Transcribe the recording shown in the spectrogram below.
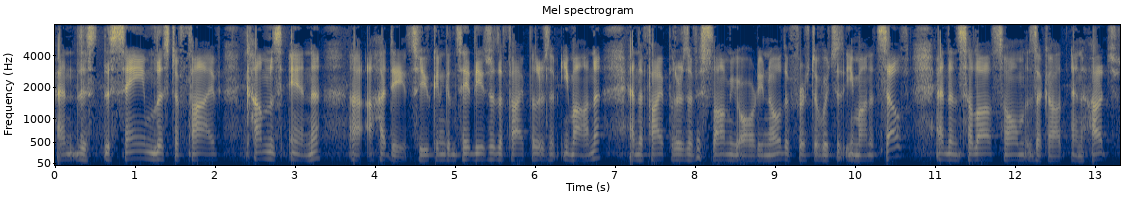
And this the same list of five comes in uh, a hadith. So you can can say these are the five pillars of Iman, and the five pillars of Islam you already know, the first of which is Iman itself, and then Salah, Som, Zakat, and Hajj.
